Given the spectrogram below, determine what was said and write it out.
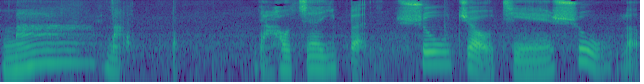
妈妈”，然后这一本书就结束了。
